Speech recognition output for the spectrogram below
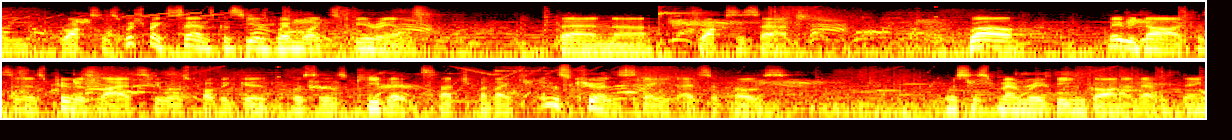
than Roxas, which makes sense because he has way more experience than uh, Roxas had. Well, maybe not, because in his previous lives he was probably good with his keyblade and such, but like in his current state, I suppose, with his memory being gone and everything.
